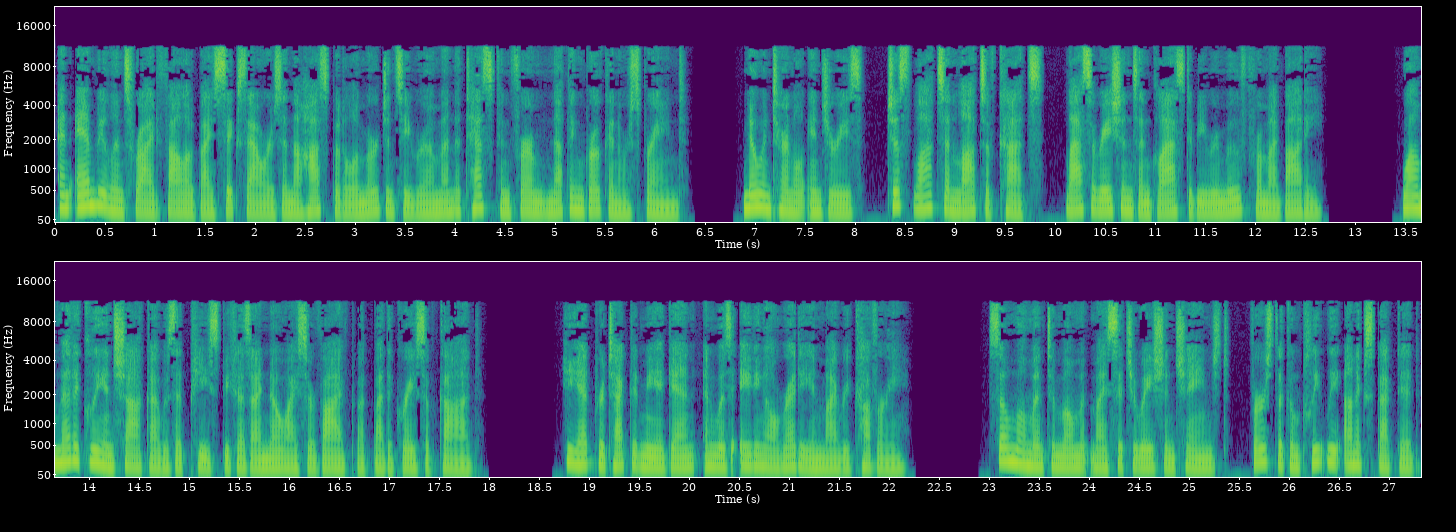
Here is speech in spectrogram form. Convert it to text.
An ambulance ride followed by six hours in the hospital emergency room, and the tests confirmed nothing broken or sprained. No internal injuries, just lots and lots of cuts, lacerations, and glass to be removed from my body. While medically in shock, I was at peace because I know I survived, but by the grace of God. He had protected me again and was aiding already in my recovery. So, moment to moment, my situation changed first the completely unexpected,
